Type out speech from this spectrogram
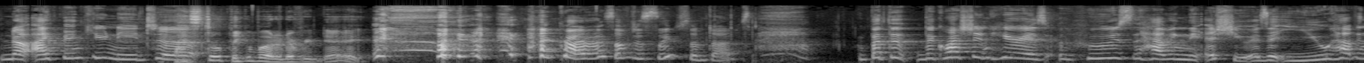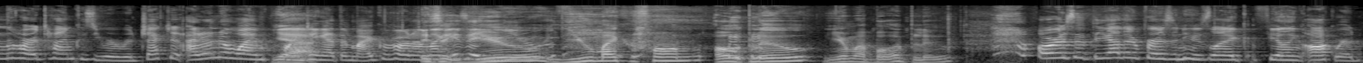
No, I think you need to. I still think about it every day. I cry myself to sleep sometimes. But the, the question here is who's having the issue? Is it you having the hard time because you were rejected? I don't know why I'm Yeah. pointing at the microphone. I'm Is like, it is it you? you? You microphone? Oh, Blue, you're my boy, Blue. Or is it the other person who's like feeling awkward?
